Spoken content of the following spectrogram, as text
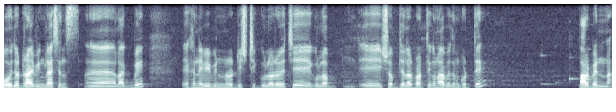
বৈধ ড্রাইভিং লাইসেন্স লাগবে। এখানে বিভিন্ন ডিস্ট্রিক্টগুলো রয়েছে, এগুলো এই সব জেলার প্রার্থীগণ আবেদন করতে পারবেন না।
